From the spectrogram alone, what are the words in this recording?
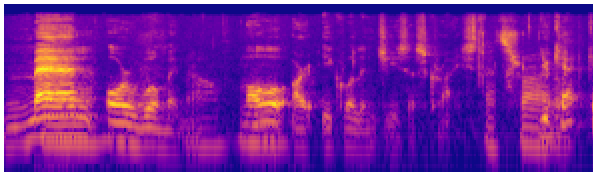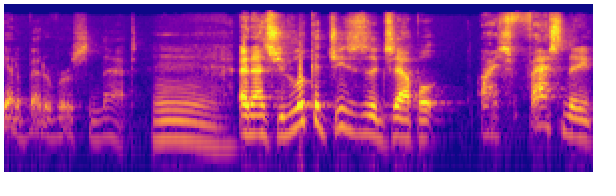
man or woman. Mm. All are equal in Jesus Christ. That's right. You can't get a better verse than that. Mm. And as you look at Jesus' example, ah, it's fascinating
